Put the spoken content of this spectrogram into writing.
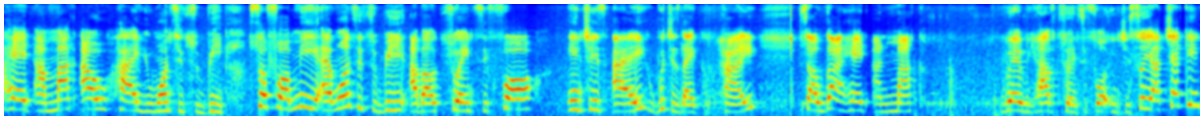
ahead and mark how high you want it to be. So for me i want it to be about 24 inches high which is like high. So i'll go ahead and mark where we have 24 inches. So you are checking.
